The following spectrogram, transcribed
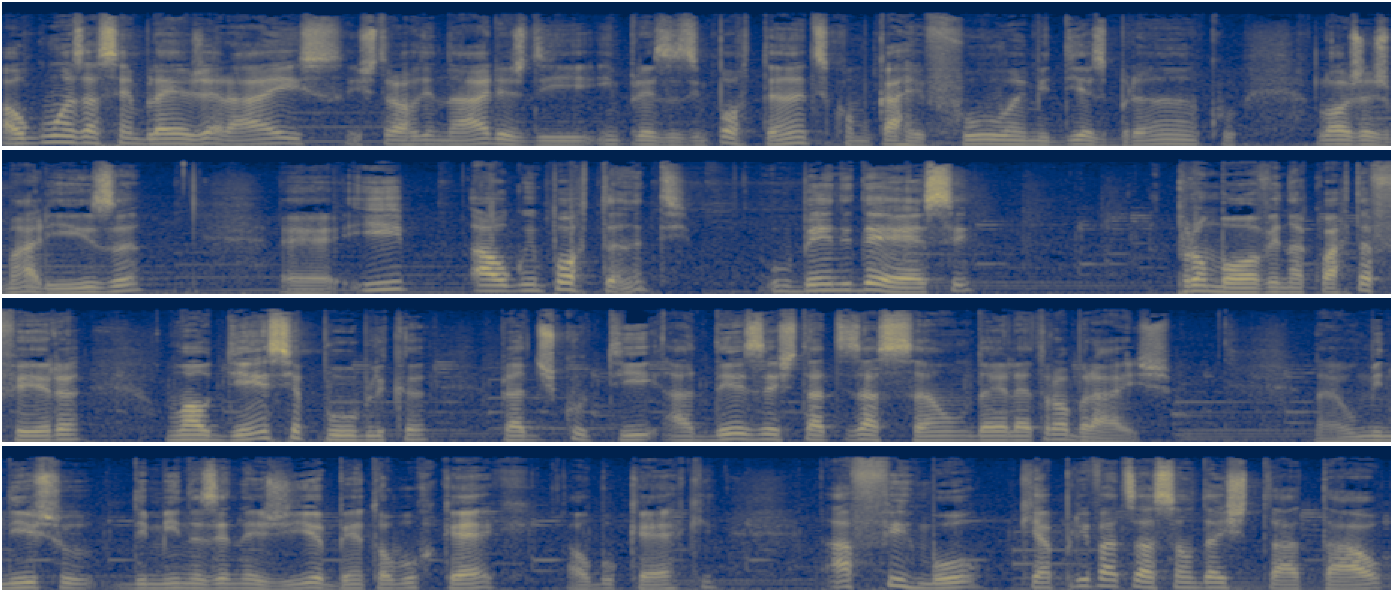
algumas assembleias gerais extraordinárias de empresas importantes, como Carrefour, M. Dias Branco, Lojas Marisa, é, e algo importante, o BNDES promove na quarta-feira uma audiência pública para discutir a desestatização da Eletrobras. Né, o ministro de Minas e Energia, Bento Albuquerque, Albuquerque afirmou que a privatização da estatal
